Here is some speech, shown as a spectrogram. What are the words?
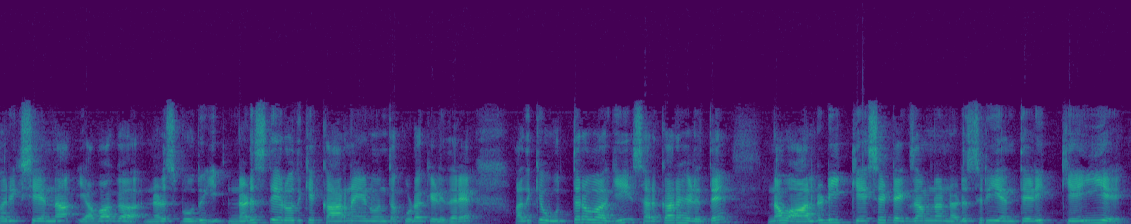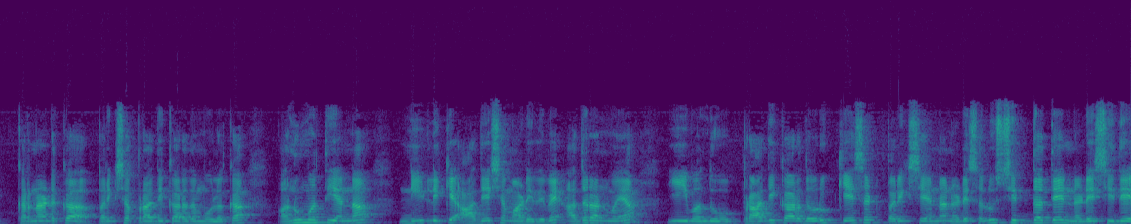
ಪರೀಕ್ಷೆಯನ್ನು ಯಾವಾಗ ನಡೆಸ್ಬೋದು ನಡೆಸದೇ ಇರೋದಕ್ಕೆ ಕಾರಣ ಏನು ಅಂತ ಕೂಡ ಕೇಳಿದ್ದಾರೆ ಅದಕ್ಕೆ ಉತ್ತರವಾಗಿ ಸರ್ಕಾರ ಹೇಳುತ್ತೆ, ನಾವು ಆಲ್ರೆಡಿ ಕೆ ಸೆಟ್ ಎಕ್ಸಾಮ್ನ ನಡೆಸ್ರಿ ಅಂತೇಳಿ ಕೆ ಇ ಎ ಕರ್ನಾಟಕ ಪರೀಕ್ಷಾ ಪ್ರಾಧಿಕಾರದ ಮೂಲಕ ಅನುಮತಿಯನ್ನು ನೀಡಲಿಕ್ಕೆ ಆದೇಶ ಮಾಡಿದ್ದೇವೆ. ಅದರ ಅನ್ವಯ ಈ ಒಂದು ಪ್ರಾಧಿಕಾರದವರು ಕೆಸೆಟ್ ಪರೀಕ್ಷೆಯನ್ನು ನಡೆಸಲು ಸಿದ್ಧತೆ ನಡೆಸಿದೆ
